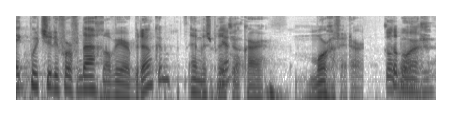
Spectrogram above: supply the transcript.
ik moet jullie voor vandaag alweer bedanken. En we spreken elkaar morgen verder. Tot, morgen.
